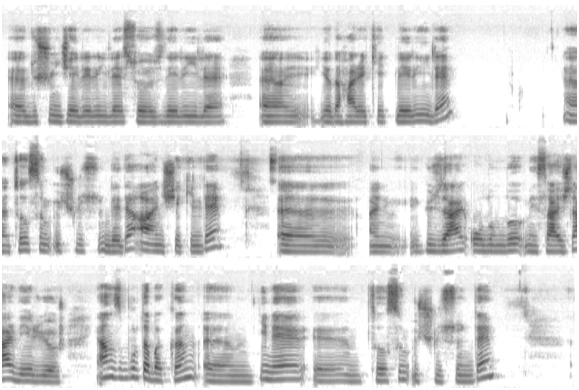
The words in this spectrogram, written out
e, düşünceleriyle, sözleriyle e, ya da hareketleriyle. E, Tılsım üçlüsünde de aynı şekilde e, hani güzel, olumlu mesajlar veriyor. Yalnız burada bakın e, yine e, tılsım üçlüsünde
